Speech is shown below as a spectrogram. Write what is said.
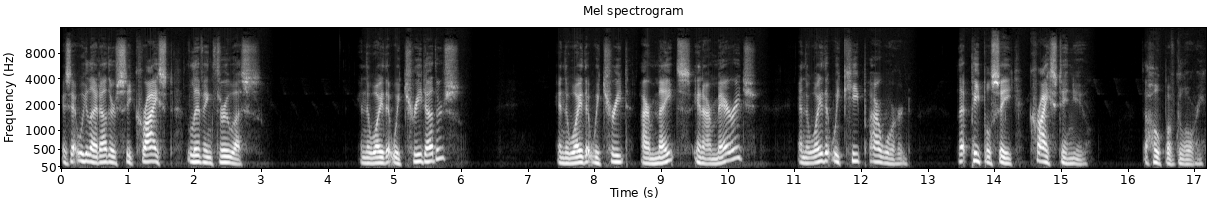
is that we let others see Christ living through us in the way that we treat others, in the way that we treat our mates in our marriage, and the way that we keep our word. Let people see Christ in you, the hope of glory.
